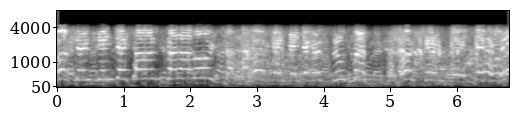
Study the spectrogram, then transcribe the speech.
Osiem pięćdziesiąt za nabój! Osiem pięćdziesiąt plus was! Osiem pięćdziesiąt!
